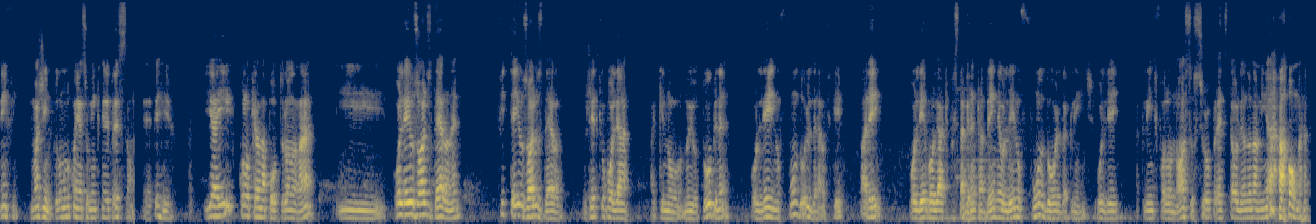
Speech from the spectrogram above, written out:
enfim, imagine, todo mundo conhece alguém que tem depressão, é terrível. E aí coloquei ela na poltrona lá e olhei os olhos dela, né? Fitei os olhos dela, do jeito que eu vou olhar aqui no, no YouTube, né? Olhei no fundo do olho dela, fiquei, parei, Olhei, vou olhar aqui para o Instagram também, né? Olhei no fundo do olho da cliente. Olhei. A cliente falou, nossa, o senhor parece estar tá olhando na minha alma.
